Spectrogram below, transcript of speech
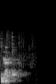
Thank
